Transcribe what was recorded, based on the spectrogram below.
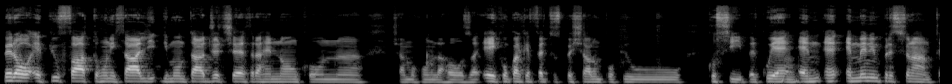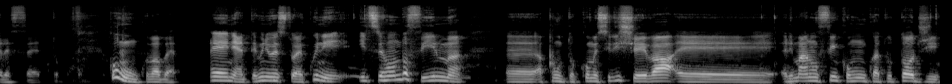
però è più fatto con i tagli di montaggio, eccetera, che non con, diciamo, con la cosa e con qualche effetto speciale un po' più così, per cui è, mm. è, è, è meno impressionante l'effetto. Comunque, vabbè. E niente, quindi questo è. Quindi il secondo film eh, appunto, come si diceva, eh, rimane un film comunque a tutt'oggi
